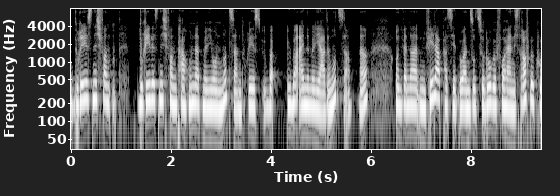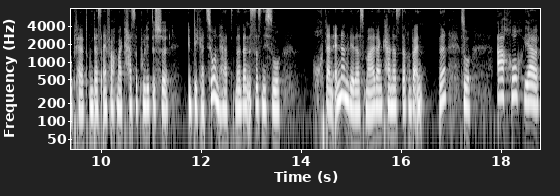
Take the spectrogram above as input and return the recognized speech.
du redest nicht von, du redest nicht von ein paar hundert Millionen Nutzern, du redest über über eine Milliarde Nutzer. Ne? Und wenn da ein Fehler passiert oder ein Soziologe vorher nicht drauf geguckt hat und das einfach mal krasse politische Implikationen hat, ne, dann ist das nicht so, hoch, dann ändern wir das mal, dann kann das darüber, ne, so, ach hoch, ja,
